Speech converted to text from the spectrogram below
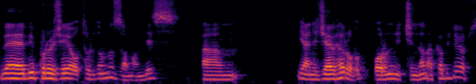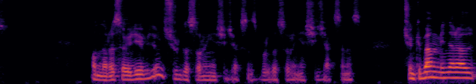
Ve bir projeye oturduğumuz zaman biz yani cevher olup borunun içinden akabiliyoruz. Onlara söyleyebiliyoruz. Şurada sorun yaşayacaksınız, burada sorun yaşayacaksınız. Çünkü ben mineral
